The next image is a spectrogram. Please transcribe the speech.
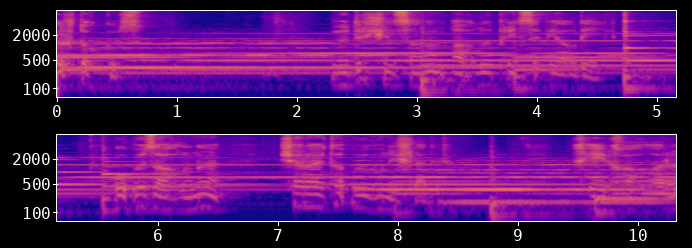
49. Müdrik insanın ağlı prinsipial deyil. O öz ağlını şəraitə uyğun işlədir. Xeyirxahları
